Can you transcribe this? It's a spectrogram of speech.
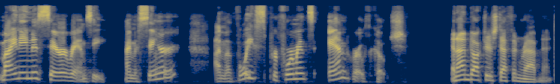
My name is Sara Ramsay. I'm a singer, I'm a voice, performance, and growth coach. And I'm Dr. Stefan Rabnett.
